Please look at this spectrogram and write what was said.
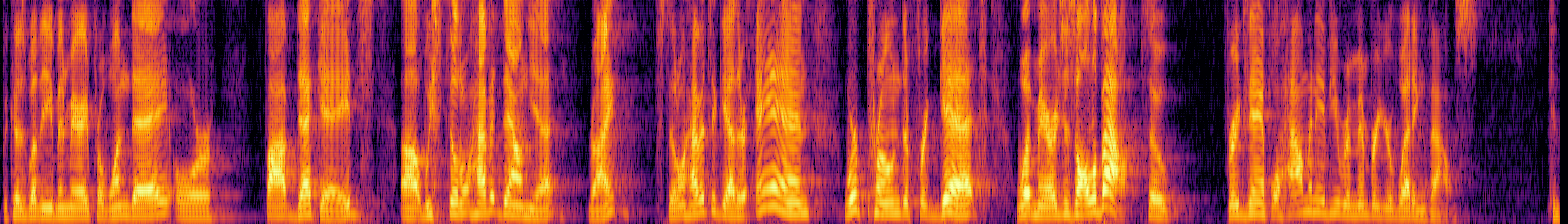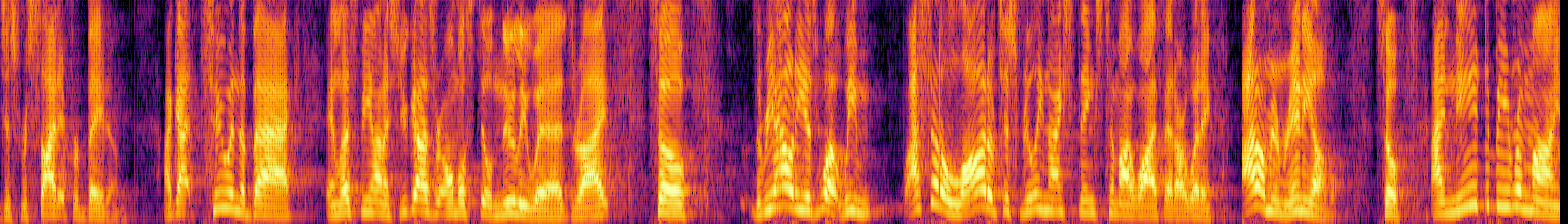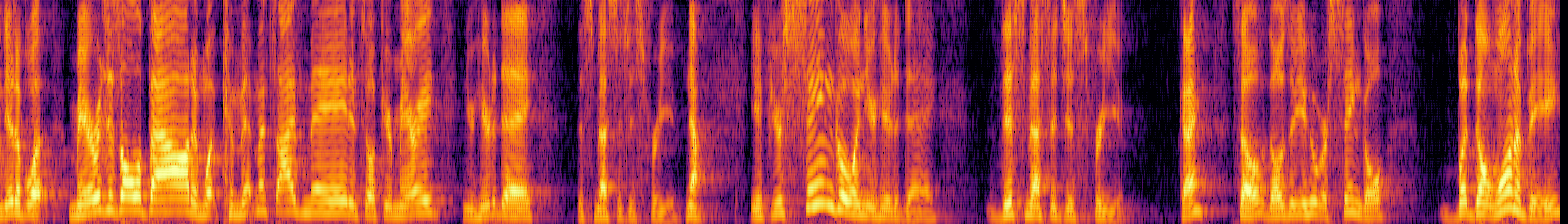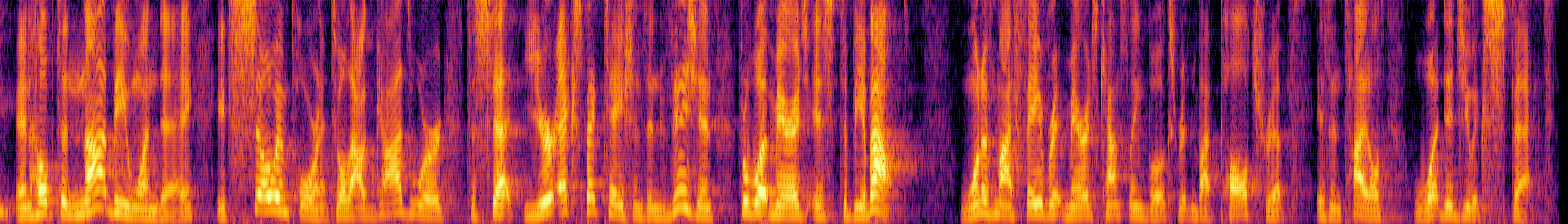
because whether you've been married for one day or five decades, uh, we still don't have it down yet, right? Still don't have it together, and we're prone to forget what marriage is all about. So, for example, how many of you remember your wedding vows? Can just recite it verbatim. I got two in the back, and let's be honest, you guys are almost still newlyweds, right? So, the reality is what? We I said a lot of just really nice things to my wife at our wedding. I don't remember any of them. So I need to be reminded of what marriage is all about and what commitments I've made. And so if you're married and you're here today, this message is for you. Now, if you're single and you're here today, this message is for you. Okay? So those of you who are single, but don't want to be and hope to not be one day, it's so important to allow God's word to set your expectations and vision for what marriage is to be about. One of my favorite marriage counseling books, written by Paul Tripp, is entitled, What Did You Expect?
